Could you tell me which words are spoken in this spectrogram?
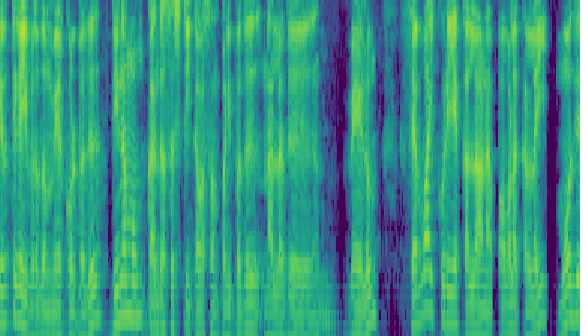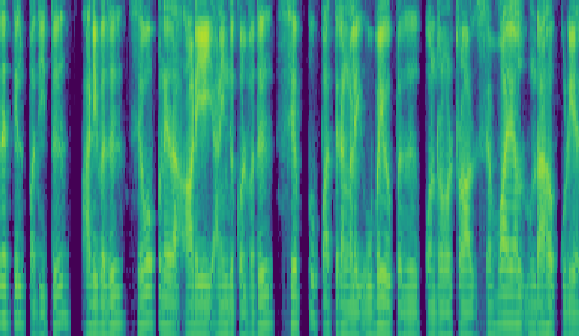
கிருத்திகை விரதம் மேற்கொள்வது தினமும் கந்த சஷ்டி கவசம் படிப்பது நல்லது. மேலும் செவ்வாய்க்குரிய கல்லான பவளக்கல்லை மோதிரத்தில் பதித்து அணிவது சிவப்பு நிற ஆடையை அணிந்து கொள்வது செப்பு பாத்திரங்களை உபயோகிப்பது போன்றவற்றால் செவ்வாயால் உண்டாகக்கூடிய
